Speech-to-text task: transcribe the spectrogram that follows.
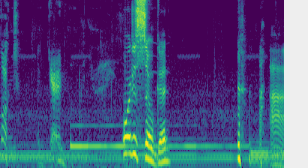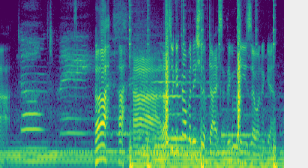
Fucked. Again. We're just so good. Make Ah, ha, ha. That was a good combination of dice. I think I'm gonna use that one again.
